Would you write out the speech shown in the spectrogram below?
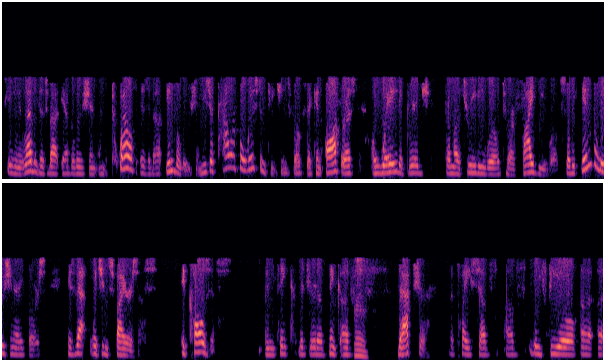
excuse me, eleventh is about evolution, and the twelfth is about involution. These are powerful wisdom teachings, folks, that can offer us a way to bridge from our 3D world to our 5D world. So the involutionary force is that which inspires us. It calls us. And think, Richard, of think of mm. rapture, the place of of we feel uh, uh,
